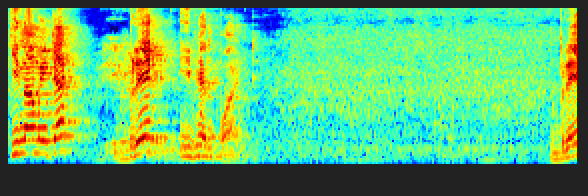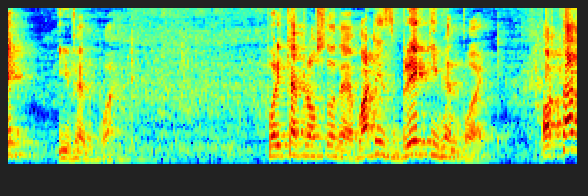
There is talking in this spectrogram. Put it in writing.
কি নাম এটা? Break even point break even point পরীক্ষায় প্রশ্ন দেয় what is break even point অর্থাৎ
